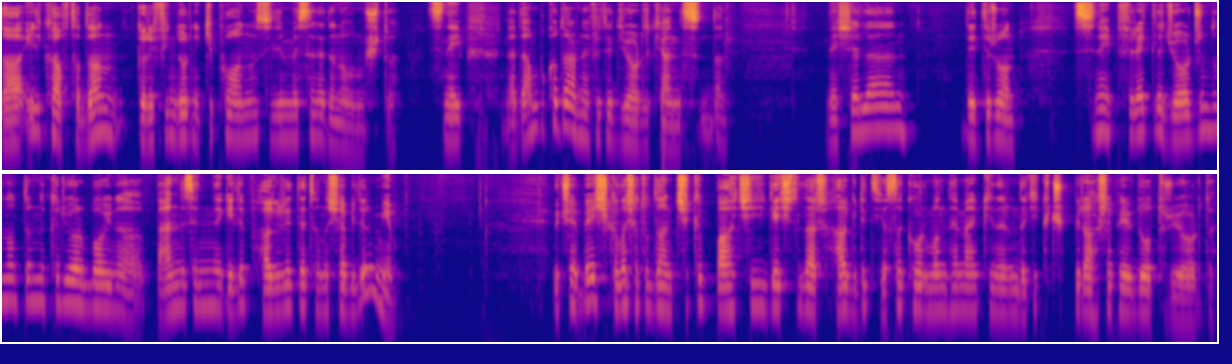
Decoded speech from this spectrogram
Daha ilk haftadan Gryffindor'un iki puanının silinmesine neden olmuştu. Snape neden bu kadar nefret ediyordu kendisinden? Neşelen, dedi Ron. Snape, Fred'le George'un da notlarını kırıyor boyuna. Ben de seninle gelip Hagrid'le tanışabilir miyim? Üçe beş kala şatodan çıkıp bahçeyi geçtiler. Hagrid yasak ormanın hemen kenarındaki küçük bir ahşap evde oturuyordu.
